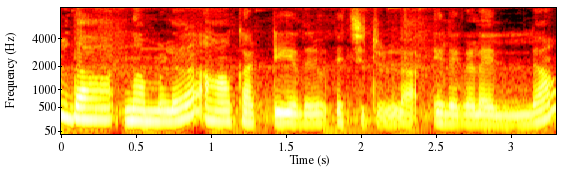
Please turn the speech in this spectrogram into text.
ഇപ്പോൾ ഇതാ നമ്മൾ ആ കട്ട് ചെയ്ത് വെച്ചിട്ടുള്ള ഇലകളെല്ലാം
